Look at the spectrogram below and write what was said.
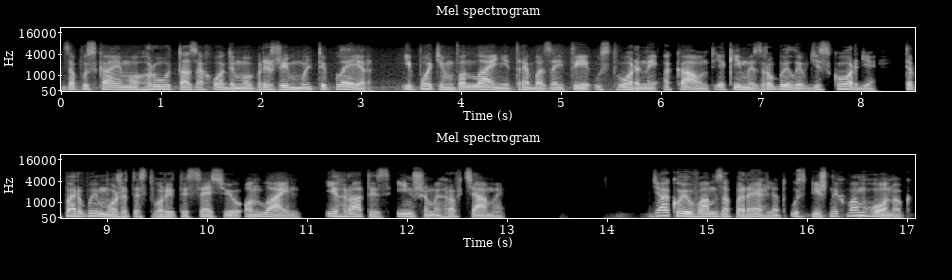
Запускаємо гру та заходимо в режим мультиплеєр. І потім в онлайні треба зайти у створений аккаунт, який ми зробили в Діскорді. Тепер ви можете створити сесію онлайн і грати з іншими гравцями. Дякую вам за перегляд. Успішних вам гонок.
